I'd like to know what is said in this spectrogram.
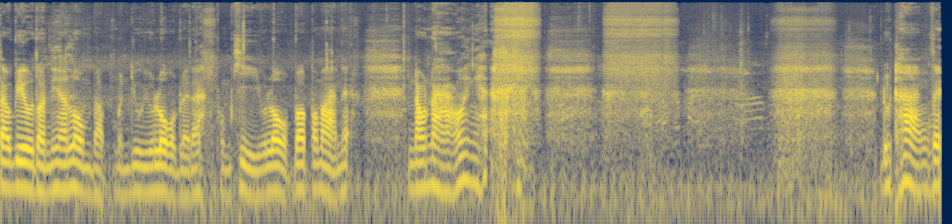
แต่วิวตอนนี้อารมณ์แบบเหมือนอยู่ยุโรปเลยนะ ผมขี่ยุโรปว่าประมาณเนี้ยหนาวๆอย่างเงี้ยดูทางสิ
